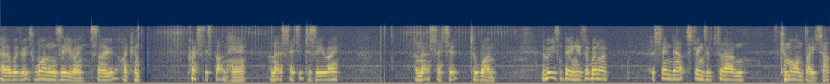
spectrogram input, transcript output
uh, whether it's 1 or 0 so I can press this button here and that set it to 0 and that set it to 1 the reason being is that when I send out strings of um, command data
